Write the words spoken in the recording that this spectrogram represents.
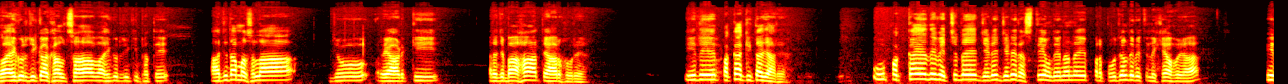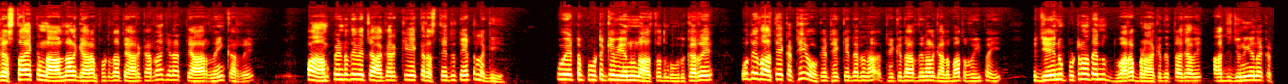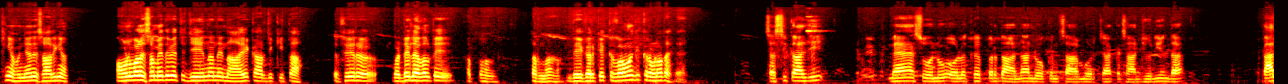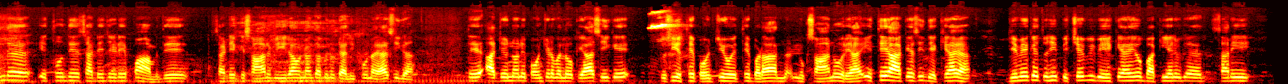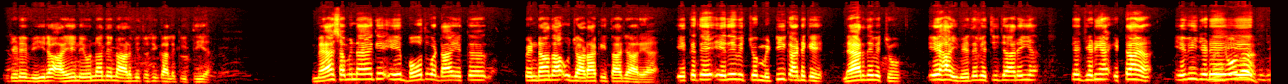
ਵਾਹਿਗੁਰੂ ਜੀ ਕਾ ਖਾਲਸਾ, ਵਾਹਿਗੁਰੂ ਜੀ ਕੀ ਫਤਿਹ। ਅੱਜ ਦਾ ਮਸਲਾ ਜੋ ਰਿਆੜਕੀ ਰਜਬਾਹਾ ਤਿਆਰ ਹੋ ਰਿਹਾ, ਇਹਦੇ ਪੱਕਾ ਕੀਤਾ ਜਾ ਰਿਹਾ। ਉਹ ਪੱਕਾ ਇਹਦੇ ਵਿੱਚ ਦੇ ਜਿਹੜੇ ਜਿਹੜੇ ਰਸਤੇ ਆਉਂਦੇ ਇਹਨਾਂ ਨੇ ਪ੍ਰਪੋਜ਼ਲ ਦੇ ਵਿੱਚ ਲਿਖਿਆ ਹੋਇਆ ਵੀ ਰਸਤਾ ਇੱਕ ਨਾਲ ਨਾਲ 11 ਫੁੱਟ ਦਾ ਤਿਆਰ ਕਰਨਾ, ਜਿਹੜਾ ਤਿਆਰ ਨਹੀਂ ਕਰ ਰਹੇ। ਭਾਮ ਪਿੰਡ ਦੇ ਵਿੱਚ ਆ ਕਰਕੇ ਇੱਕ ਰਸਤੇ ਦੇ ਉੱਤੇ ਇੱਟ ਲੱਗੀ ਹੈ। ਉਹ ਇੱਟ ਪੁੱਟ ਕੇ ਵੀ ਇਹਨੂੰ ਨਾਸ਼ਤ ਤੋਂ ਕਰ ਰਹੇ। ਉਹਦੇ ਵਾਸਤੇ ਇਕੱਠੇ ਹੋ ਕੇ ਠੇਕੇਦਾਰ ਨਾਲ, ਠੇਕੇਦਾਰ ਦੇ ਨਾਲ ਗੱਲਬਾਤ ਹੋਈ ਭਾਈ। ਕਿ ਜੇ ਇਹਨੂੰ ਪੁੱਟਣਾ ਤਾਂ ਇਹਨੂੰ ਦੁਬਾਰਾ ਬਣਾ ਕੇ ਦਿੱਤਾ ਜਾਵੇ। ਅੱਜ ਯੂਨੀਅਨਾਂ ਇਕੱਠੀਆਂ ਹੋਈਆਂ ਨੇ ਸਾਰੀਆਂ। ਆਉਣ ਵਾਲੇ ਸਮੇਂ ਦੇ ਵਿੱਚ ਜੇ ਇਹਨਾਂ ਨੇ ਨਾ ਇਹ ਕਾਰਜ ਕੀਤਾ, ਤੇ ਫਿਰ ਵੱਡੇ ਲੈਵਲ ਤੇ ਆਪਾਂ ਧਰਨਾ ਦੇ ਕਰਕੇ ਕਰਵਾਵਾਂਗੇ, ਕਰਾਉਣਾ ਤਾਂ ਹੈ। ਸਤਿ ਸ਼੍ਰੀ ਅਕਾਲ ਜੀ। ਮੈਂ ਸੋਨੂ ਔਲਖ, ਪ੍ਰਧਾਨ ਆ ਲੋਕ ਇਨਸਾਫ ਮੋਰਚਾ ਕਿਸਾਨ ਯੂਨੀਅਨ ਦਾ। ਕੱਲ ਇੱਥੋਂ ਦੇ ਸਾਡੇ ਜਿਹੜੇ ਭਾਮ ਦੇ ਸਾਡੇ ਕਿਸਾਨ ਵੀਰ ਆ, ਉਹਨਾਂ ਦਾ ਮੈਨੂੰ ਟੈਲੀਫੋਨ ਆਇਆ ਸੀਗਾ। ਤੇ ਅੱਜ ਉਹਨਾਂ ਨੇ ਪਹੁੰਚਣ ਵੱਲੋਂ ਕਿਹਾ ਸੀ ਕਿ ਤੁਸੀਂ ਇੱਥੇ ਪਹੁੰਚੇ ਹੋ ਇੱਥੇ ਬੜਾ ਨੁਕਸਾਨ ਹੋ ਰਿਹਾ। ਇੱਥੇ ਆ ਕੇ ਅਸੀਂ ਦੇਖਿਆ ਆ ਜਿਵੇਂ ਕਿ ਤੁਸੀਂ ਪਿੱਛੇ ਵੀ ਵੇਖ ਕੇ ਆਏ ਹੋ ਬਾਕੀਆਂ ਸਾਰੀ ਜਿਹੜੇ ਵੀਰ ਆਏ ਨੇ ਉਹਨਾਂ ਦੇ ਨਾਲ ਵੀ ਤੁਸੀਂ ਗੱਲ ਕੀਤੀ ਹੈ ਮੈਂ ਸਮਝਦਾ ਹਾਂ ਕਿ ਇਹ ਬਹੁਤ ਵੱਡਾ ਇੱਕ ਪਿੰਡਾਂ ਦਾ ਉਜਾੜਾ ਕੀਤਾ ਜਾ ਰਿਹਾ ਹੈ। ਇੱਕ ਤੇ ਇਹਦੇ ਵਿੱਚੋਂ ਮਿੱਟੀ ਕੱਢ ਕੇ ਨਹਿਰ ਦੇ ਵਿੱਚੋਂ ਇਹ ਹਾਈਵੇ ਦੇ ਵਿੱਚ ਹੀ ਜਾ ਰਹੀ ਹੈ ਤੇ ਜਿਹੜੀਆਂ ਇੱਟਾਂ ਆ ਇਹ ਵੀ ਜਿਹੜੇ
